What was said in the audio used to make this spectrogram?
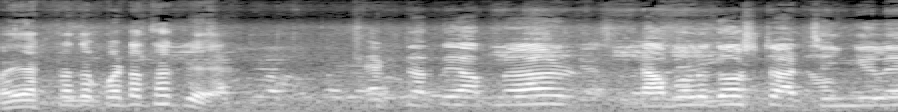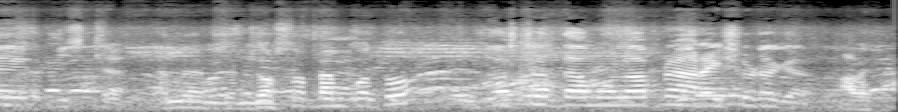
ভাই একটাতে কয়টা থাকে? একটাতে আপনার ডাবলে দশটা আর সিঙ্গেলে বিশটা। দশটার দাম কত? দশটার দাম হলো আপনার আড়াইশো টাকা। আড়াইশো।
